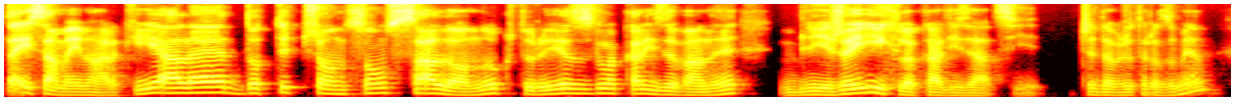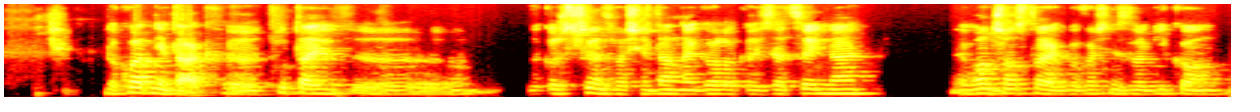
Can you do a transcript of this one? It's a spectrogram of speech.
tej samej marki, ale dotyczącą salonu, który jest zlokalizowany bliżej ich lokalizacji. Czy dobrze to rozumiem? Dokładnie tak. Tutaj e, wykorzystując właśnie dane geolokalizacyjne, łącząc to jakby właśnie z logiką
